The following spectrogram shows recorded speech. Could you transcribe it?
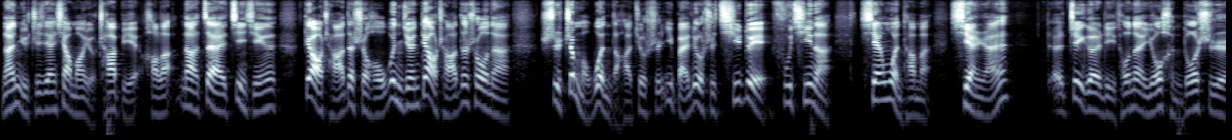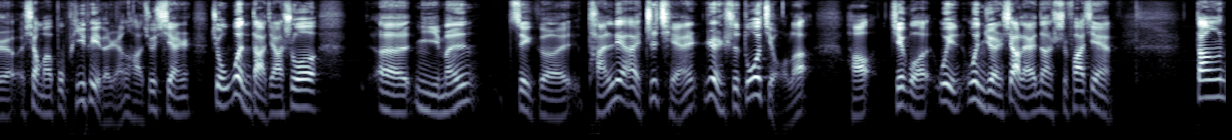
男女之间相貌有差别。好了，那在进行调查的时候，问卷调查的时候呢，是这么问的哈，就是一百六十七对夫妻呢，先问他们，显然，呃，这个里头呢有很多是相貌不匹配的人哈，就显然就问大家说，呃，你们这个谈恋爱之前认识多久了？好，结果问问卷下来呢，是发现，当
